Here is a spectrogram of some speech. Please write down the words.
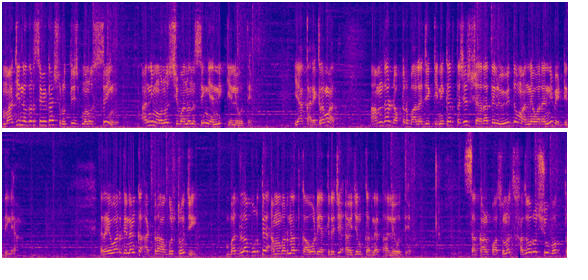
माजी नगरसेविका श्रुती मनोज सिंग आणि मनोज शिवानंद सिंग यांनी केले होते. या कार्यक्रमात आमदार डॉक्टर बालाजी किनीकर तसेच शहरातील विविध मान्यवरांनी भेटी दिल्या. रविवार दिनांक अठरा ऑगस्ट रोजी बदलापूर ते अंबरनाथ कावड यात्रेचे आयोजन करण्यात आले होते. सकाळपासूनच हजारो शिवभक्त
